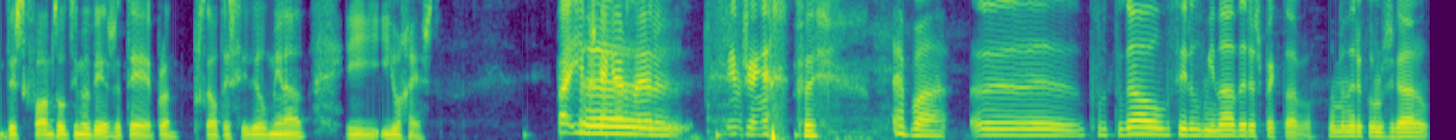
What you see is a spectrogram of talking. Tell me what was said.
desde que falámos a última vez, até pronto, Portugal ter sido eliminado e, e o resto. Pá, íamos ganhar, não Eh, era? Íamos ganhar. Pois. Epá, eh, Portugal ser eliminado era expectável. Da maneira como jogaram,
